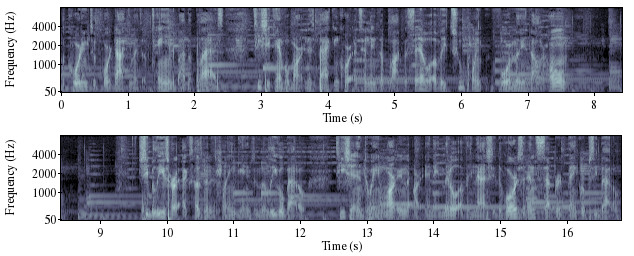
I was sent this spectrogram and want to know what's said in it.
According to court documents obtained by the Blast, Tisha Campbell Martin is back in court attempting to block the sale of a $2.4 million home. She believes her ex husband is playing games in the legal battle Tisha and Duane Martin are in the middle of a nasty divorce and separate bankruptcy battle.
